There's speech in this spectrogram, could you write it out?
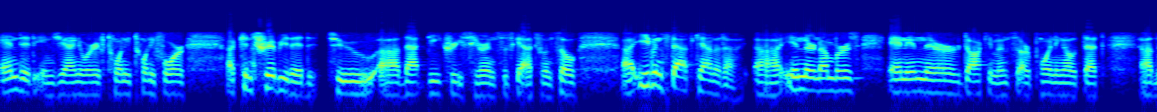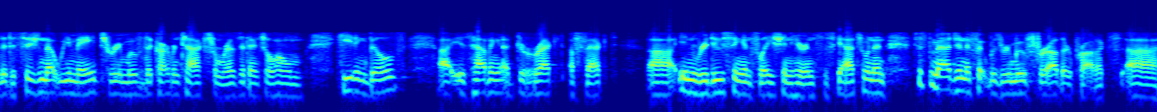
ended in January of 2024, uh, contributed to uh, that decrease here in Saskatchewan. So uh, even Stats Canada, uh, in their numbers and in their documents, are pointing out that uh, the decision that we made to remove the carbon tax from residential home heating bills uh, is having a direct effect uh, in reducing inflation here in Saskatchewan. And just imagine if it was removed for other products uh,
